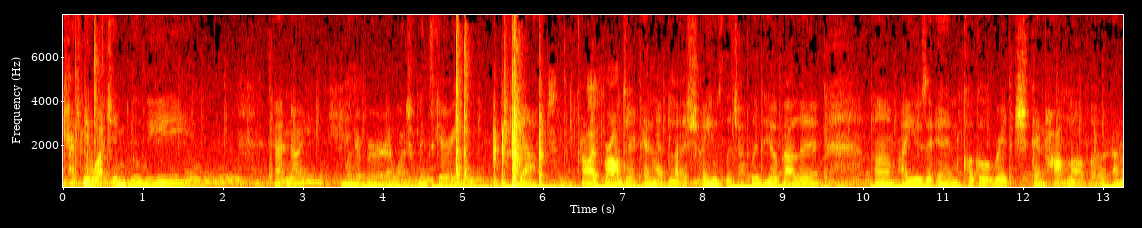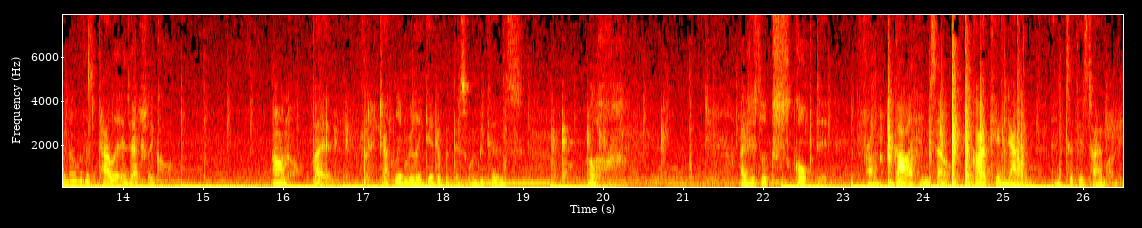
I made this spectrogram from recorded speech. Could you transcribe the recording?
catch me watching Bluey at night whenever I watch something scary. Yeah. For my bronzer and my blush, I use the Jaclyn Hill palette. Um, I use it in Cocoa Rich and Hot Lava. I don't know what this palette is actually called. I don't know, but Jaclyn really did it with this one because, oh, I just look sculpted from God himself. God came down and took his time on it.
